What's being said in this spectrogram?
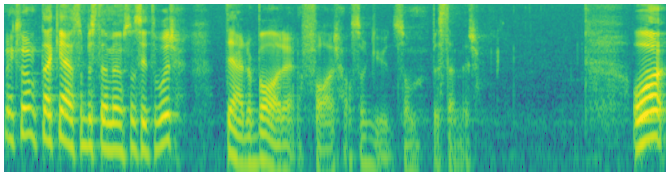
Det er ikke jeg som bestemmer hvem som sitter hvor. Det er det bare far, altså Gud, som bestemmer. Og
